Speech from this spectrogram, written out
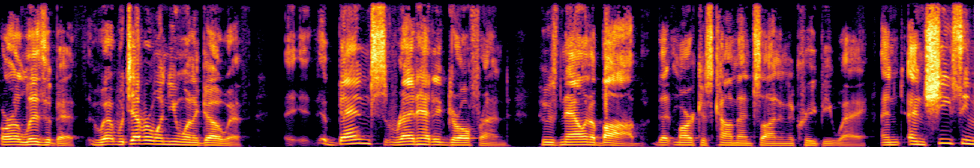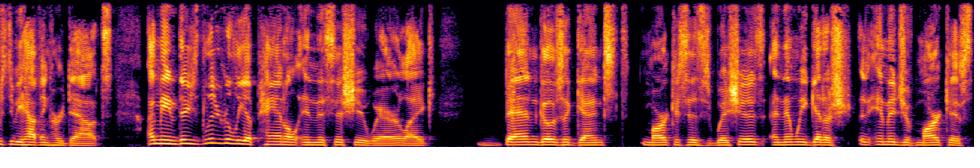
Or Elizabeth, whichever one you want to go with. Ben's redheaded girlfriend who's now in a bob that Marcus comments on in a creepy way. And and she seems to be having her doubts. I mean, there's literally a panel in this issue where like Ben goes against Marcus's wishes and then we get a, an image of Marcus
